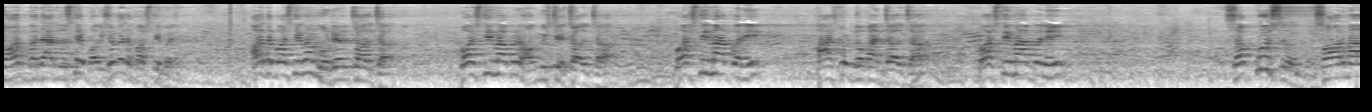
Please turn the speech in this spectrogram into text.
सहर बजार जस्तै भइसक्यो त बस्ती पनि। अब त बस्तीमा पनि होटेल चल्छ। बस्तीमा पनि होमस्टे चल्छ। बस्तीमा पनि फास्टफुड दोकान चल्छ। बस्तीमा पनि सब कुछ सहरमा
